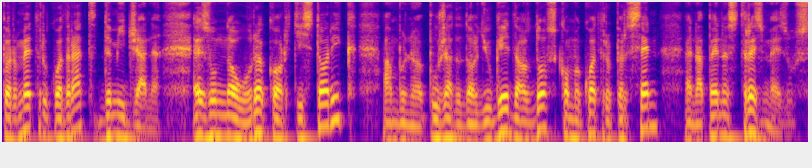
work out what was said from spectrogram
per metre quadrat de mitjana. És un nou record històric amb una pujada del lloguer del 2,4% en apenes 3 mesos.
